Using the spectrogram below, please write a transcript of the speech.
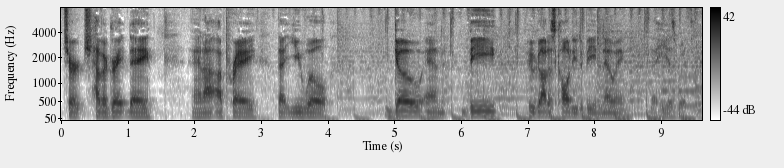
church. Have a great day, and I, I pray that you will go and be who God has called you to be, knowing that He is with you.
